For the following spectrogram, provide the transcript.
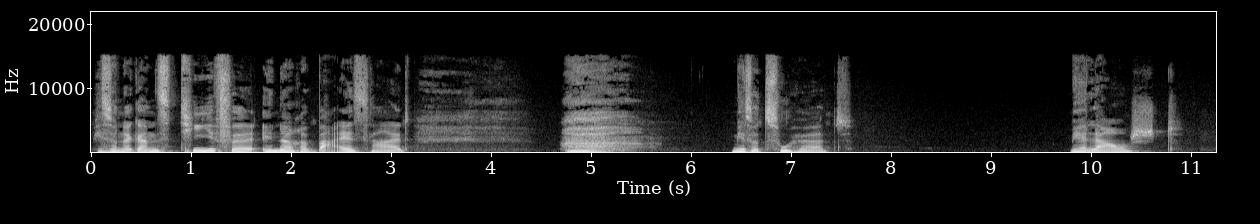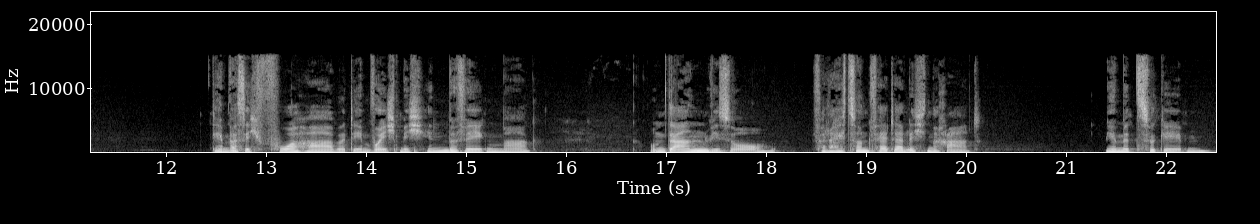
wie so eine ganz tiefe innere Weisheit mir so zuhört, mir lauscht, dem, was ich vorhabe, dem, wo ich mich hinbewegen mag, um dann, wie so, vielleicht so einen väterlichen Rat mir mitzugeben,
